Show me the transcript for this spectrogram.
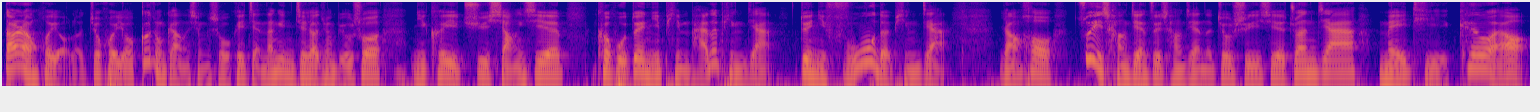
当然会有了，就会有各种各样的形式。我可以简单给你介绍，就比如说，你可以去想一些客户对你品牌的评价，对你服务的评价。然后最常见、最常见的就是一些专家、媒体、KOL，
